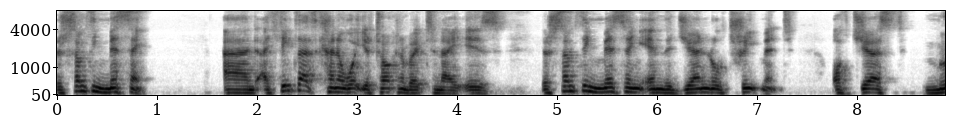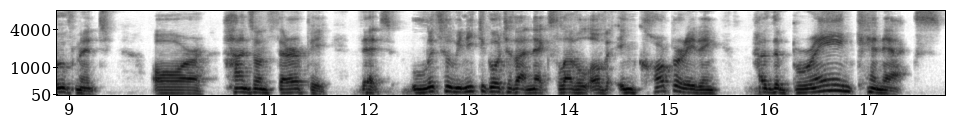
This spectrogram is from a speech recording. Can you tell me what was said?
there's something missing. And I think that's kind of what you're talking about tonight is there's something missing in the general treatment of just movement or hands-on therapy that literally we need to go to that next level of incorporating how the brain connects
